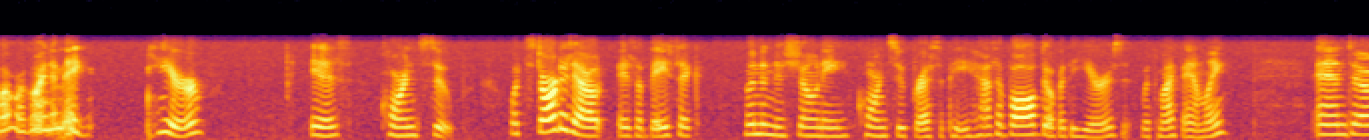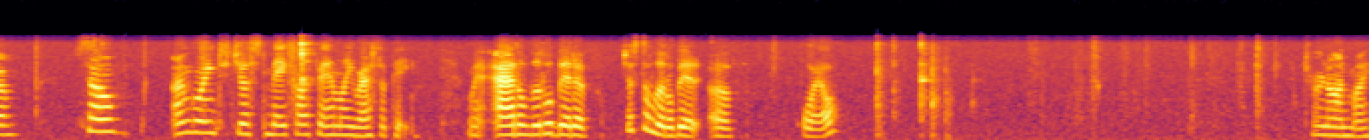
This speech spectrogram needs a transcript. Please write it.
What we're going to make here is corn soup. What started out as a basic Haudenosaunee corn soup recipe has evolved over the years with my family. And uh, so I'm going to just make our family recipe. I'm going to add a little bit of, just a little bit of oil. Turn on my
